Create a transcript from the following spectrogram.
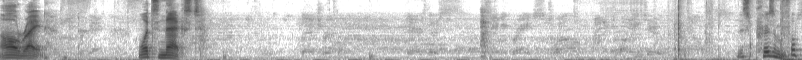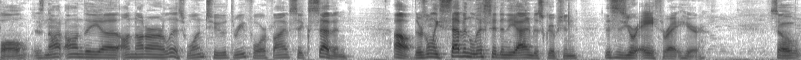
All right. What's next? This Prism football is not on the uh, on not on our list. One, two, three, four, five, six, seven. Oh, there's only seven listed in the item description. This is your eighth right here. So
